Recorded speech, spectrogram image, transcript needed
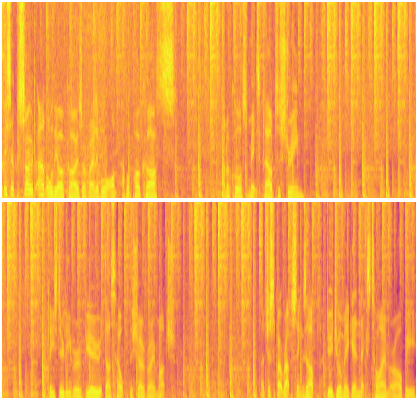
This episode and all the archives are available on Apple Podcasts and of course Mixcloud to stream. Please do leave a review, it does help the show very much. That just about wraps things up. Do join me again next time, or I'll be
